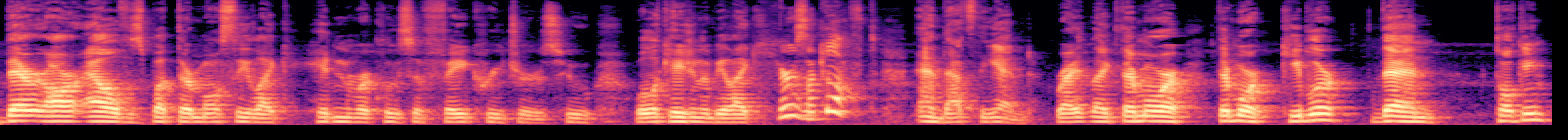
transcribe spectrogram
there are elves, but they're mostly like hidden, reclusive, fey creatures who will occasionally be like, "Here's a gift," and that's the end. Right? Like they're more they're more Keebler than Tolkien.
